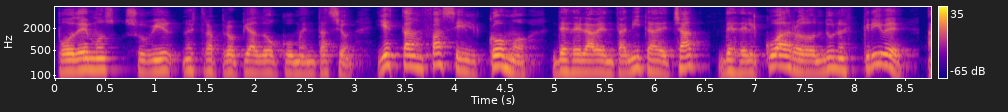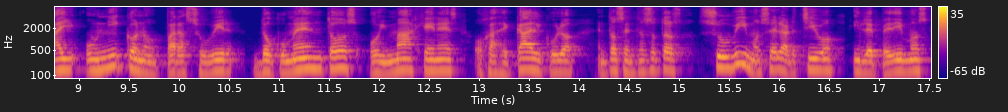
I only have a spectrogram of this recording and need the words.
podemos subir nuestra propia documentación. Y es tan fácil como desde la ventanita de chat, desde el cuadro donde uno escribe, hay un icono para subir documentos o imágenes, hojas de cálculo. Entonces nosotros subimos el archivo y le pedimos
